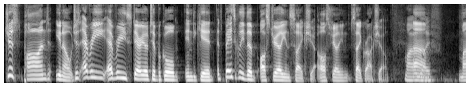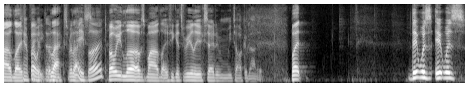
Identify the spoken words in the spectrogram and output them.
Just Pond. You know, just every every stereotypical indie kid. It's basically the Australian psych show, Australian psych rock show. Mild Um, life. Mildlife. Can't forget Bowie, them. relax, relax. Hey, bud. Bowie loves mildlife. He gets really excited when we talk about it. But It was it was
